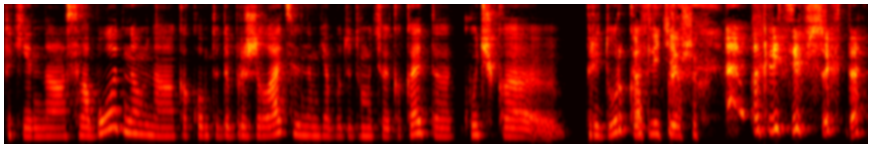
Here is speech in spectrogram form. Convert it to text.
такие на свободном, на каком-то доброжелательном, я буду думать, ой, какая-то кучка придурков. Отлетевших. Отлетевших, да.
